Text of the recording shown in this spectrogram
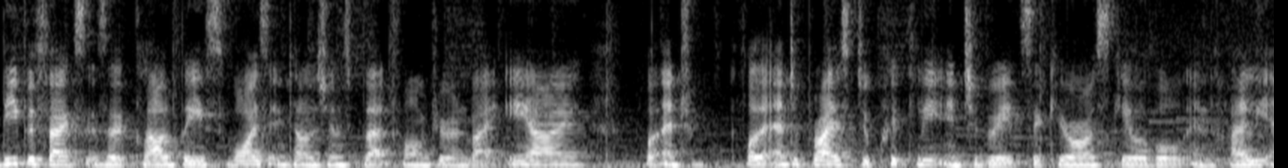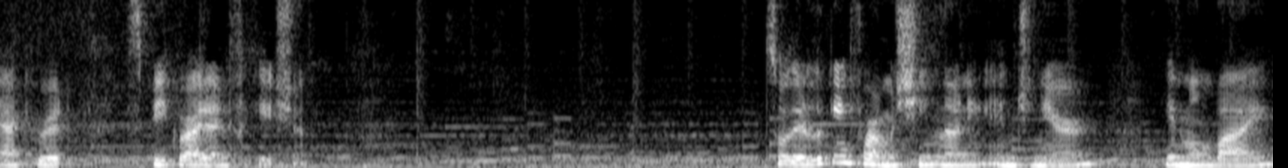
DeepAffects is a cloud based voice intelligence platform driven by AI for, for the enterprise to quickly integrate secure, scalable, and highly accurate speaker identification. So they're looking for a machine learning engineer in Mumbai.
